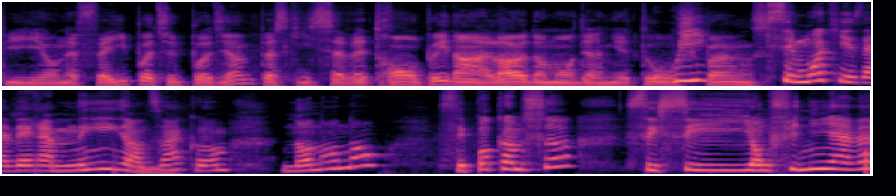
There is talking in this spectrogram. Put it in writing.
Puis on a failli pas tuer le podium parce qu'il s'avait trompé dans l'heure de mon dernier tour, Oui. je pense. c'est moi qui les avais ramenés Hmm. en disant comme non non non c'est pas comme ça c'est c'est ils ont fini avant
